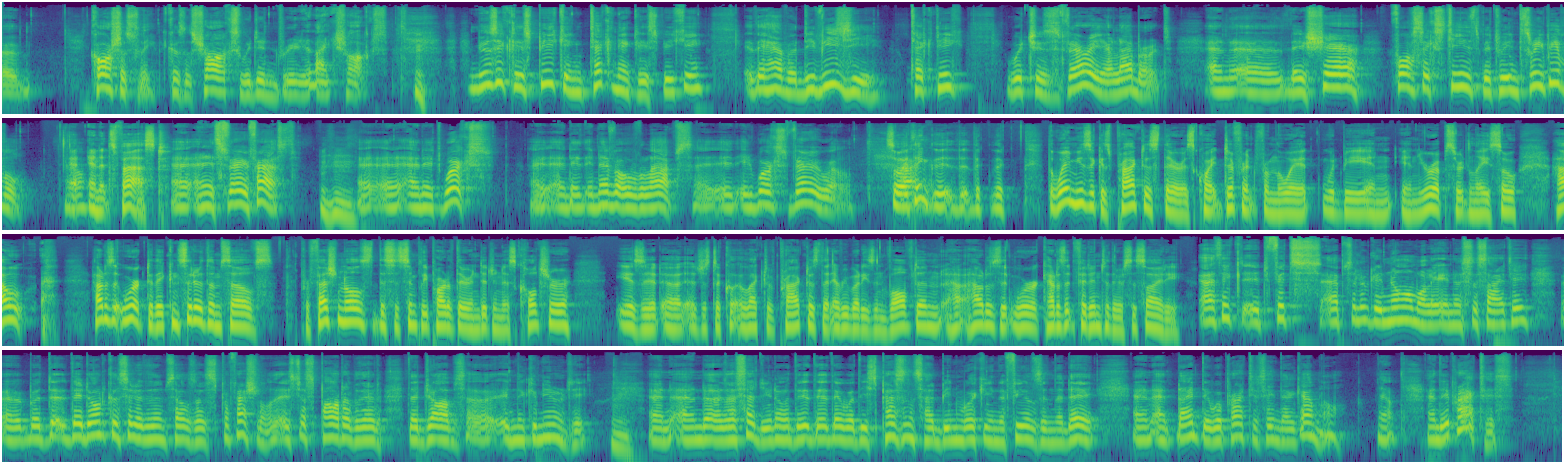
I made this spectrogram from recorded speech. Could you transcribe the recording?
cautiously, because of sharks. We didn't really like sharks. Hmm musically speaking, technically speaking, they have a divisi technique which is very elaborate. And uh, they share 4 sixteenths between three people. You know? And it's fast. And, it's very fast. Mm-hmm. And, it works. And it, it never overlaps. It, it, works very well. So I uh, think the, the, the, the way music is practiced there is quite different from the way it would be in, in Europe, certainly. So how how does it work? Do they consider themselves professionals? This is simply part of their indigenous culture. Is it uh, just a collective practice that everybody's involved in? How, how, does it work? How does it fit into their society? I think it fits absolutely normally in a society, uh, but they don't consider themselves as professionals. It's just part of their, their jobs uh, in the community. Hmm. And and as I said, you know, there were these peasants had been working in the fields in the day, and at night they were practicing their gamelan. Yeah, and they practice.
